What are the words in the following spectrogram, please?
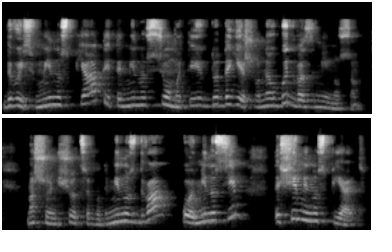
Дивись, в мінус п'ятий та мінус сьомий, ти їх додаєш, вони обидва з мінусом. Машунь, що це буде? Мінус 2, ой, мінус 7 та ще мінус 5.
